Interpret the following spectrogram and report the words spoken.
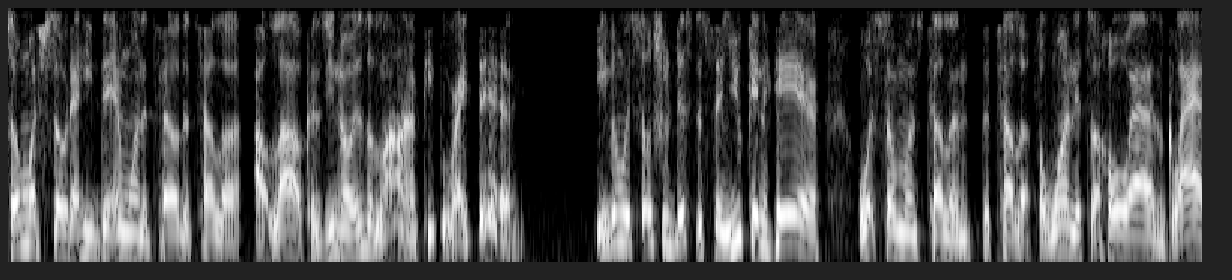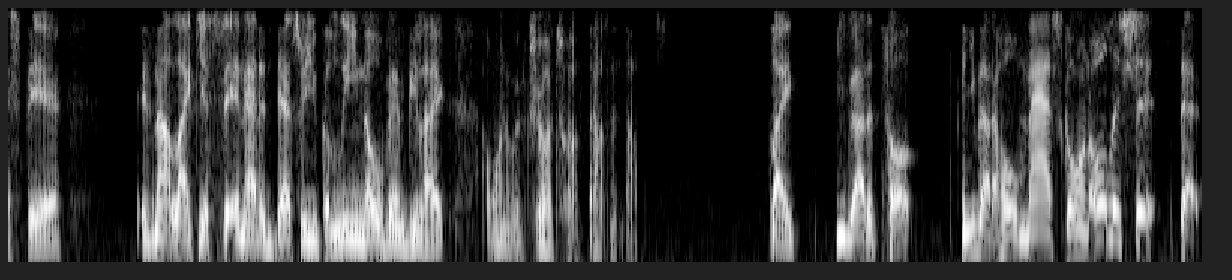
So much so that he didn't want to tell the teller out loud because you know there's a line, people right there even with social distancing, you can hear what someone's telling the teller. For one, it's a whole ass glass there. It's not like you're sitting at a desk where you could lean over and be like, I want to withdraw twelve thousand dollars. Like you got to talk, and you got a whole mask on. All this shit that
